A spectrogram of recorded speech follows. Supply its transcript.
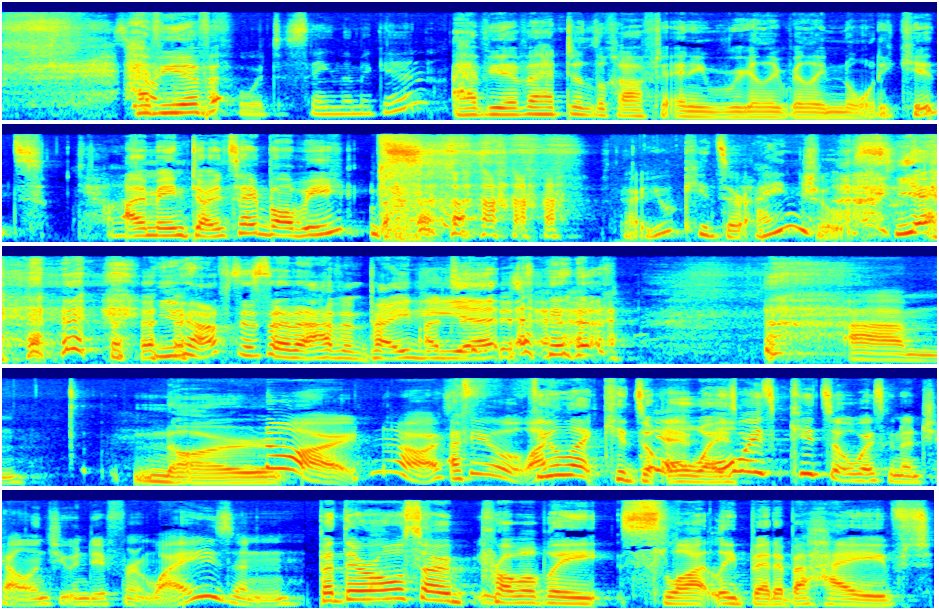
So Have I'm you ever- forward to seeing them again? Have you ever had to look after any really, really naughty kids? I mean, don't say Bobby. No, your kids are angels. Yeah, you have to say that I haven't paid you yet. Um, no. no, no, I feel, I feel like kids are yeah, always- always kids are always going to challenge you in different ways, and But they're also probably slightly better behaved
